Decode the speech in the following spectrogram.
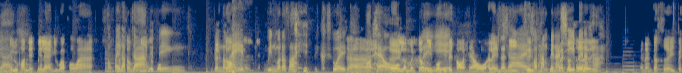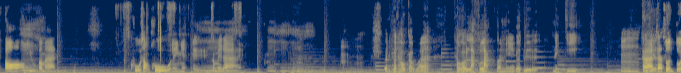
ได้ไม่รู้เพราะเน็ตไม่แรงหรือว่าเพราะว่า ต้องไปรับมันต้องจ้างมีพี่ระบบปิงพี่แต่ปิงต้องก็ให้อะไรเงี้ยวินมอเตอร์ไซค์ไปช่วยใช่ต่อแถวเออแล้วมันก็มีพวกที่ไปต่อแถวอะไรนั้นอีกใช่ซึ่งเขาทำเป็นอาชีพเลยนะคะอันนั้นก็เคยไปต่ออมอยู่ประมาณ คู่สองคู่อะไรเงี้ยเออก็ไม่ได้ ก็ก็เท่ากับว่า เท่ากับหลักๆ ตอนนี้ก็คือไนกี้อืมถ้าที่เยอะถ้าส่วนตัว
